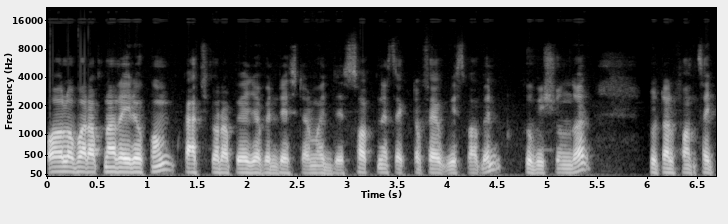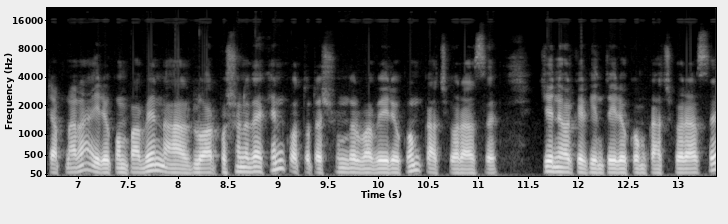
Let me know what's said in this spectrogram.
অল ওভার আপনারা এরকম কাজ করা পেয়ে যাবেন ড্রেসটার মধ্যে। সফটনেস একটা ফ্যাব্রিক্স পাবেন, খুবই সুন্দর। টোটাল ফ্রন্ট সাইডটা আপনারা এরকম পাবেন। আর লোয়ার পোর্শনে দেখেন কতটা সুন্দরভাবে এরকম কাজ করা আছে। চেন ওয়ার্কের কিন্তু এরকম কাজ করা আছে।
